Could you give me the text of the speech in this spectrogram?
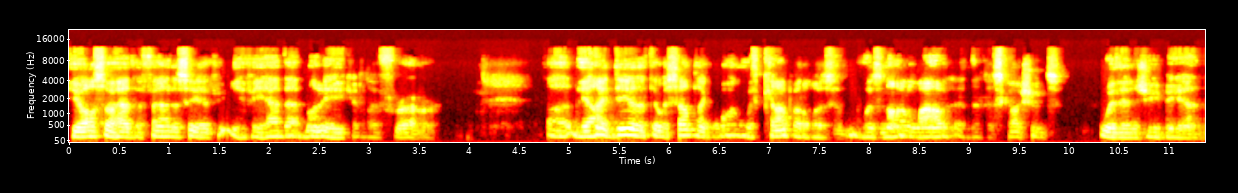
He also had the fantasy if, if he had that money, he could live forever. Uh, the idea that there was something wrong with capitalism was not allowed in the discussions within GBN.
